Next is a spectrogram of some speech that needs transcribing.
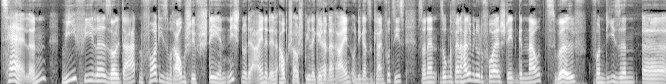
zählen, wie viele Soldaten vor diesem Raumschiff stehen. Nicht nur der eine, der Hauptschauspieler geht Ja. da rein und die ganzen kleinen Fuzis, sondern so ungefähr eine halbe Minute vorher stehen genau zwölf von diesen äh,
